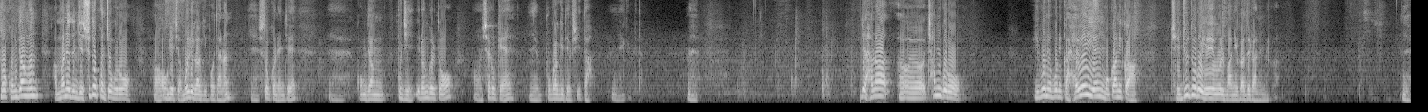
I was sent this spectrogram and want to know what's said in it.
뭐 공장은 암만 해도 이제 수도권 쪽으로 어, 오겠죠. 멀리 가기보다는 예, 수도권에 이제 예, 공장 부지 이런 걸또 어, 새롭게 예, 부각이 될 수 있다 이런 얘기입니다. 네. 이제 하나 어, 참고로 이번에 보니까 해외 여행 못 가니까 제주도로 여행을 많이 가들 아닙니까? 네,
